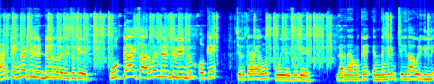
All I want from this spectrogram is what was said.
ഞാനിപ്പോൾ എങ്ങനെ അടിച്ചാലും ഹെഡ് കയറുന്നില്ല ഗൈസ് ഓക്കെ ഓ ഗായ്സ് അറുപതിന്റെ ഹെഡ് വീണ്ടും ഓക്കെ ചെറുക്കനാണെങ്കിൽ അങ്ങ് പോയി ഗൈസ് ഓക്കെ ഇല്ലായിരുന്നെ നമുക്ക് എന്തെങ്കിലും ചെയ്ത ആ ഒരു ഗില്ല്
